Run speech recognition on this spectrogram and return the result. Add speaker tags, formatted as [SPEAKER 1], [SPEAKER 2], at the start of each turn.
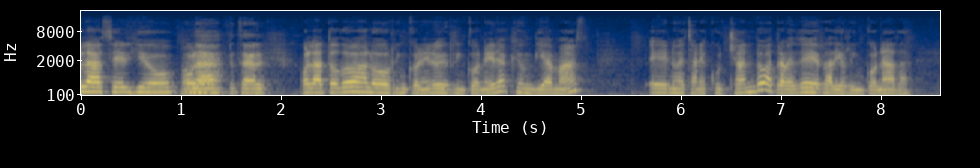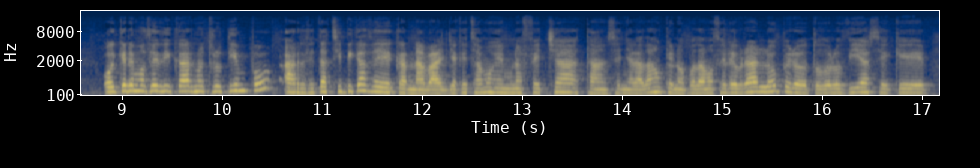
[SPEAKER 1] Hola Sergio.
[SPEAKER 2] Hola, ¿qué tal?
[SPEAKER 1] Hola a todos, a los rinconeros y rinconeras que un día más eh, nos están escuchando a través de Radio Rinconada. Hoy queremos dedicar nuestro tiempo a recetas típicas de carnaval, ya que estamos en unas fechas tan señaladas, aunque no podamos celebrarlo, pero todos los días sé que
